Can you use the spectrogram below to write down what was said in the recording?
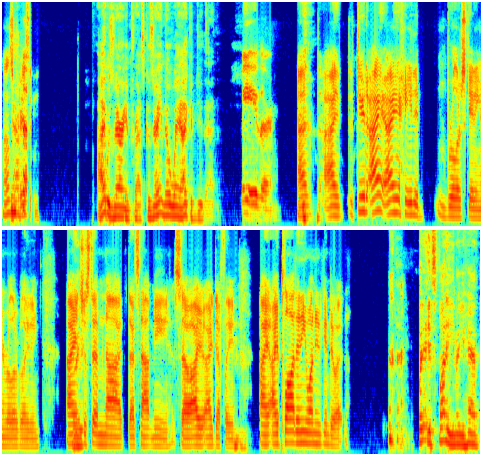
That was Yeah. crazy. I was very impressed because there ain't no way I could do that. Me either. I, I, dude, I, I hated roller skating and rollerblading. I Right. just am not. That's not me. So I, I definitely, Mm-hmm. I, I applaud anyone who can do it. But it's funny, you know, you have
